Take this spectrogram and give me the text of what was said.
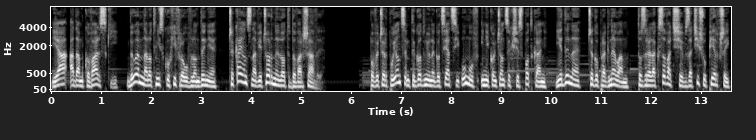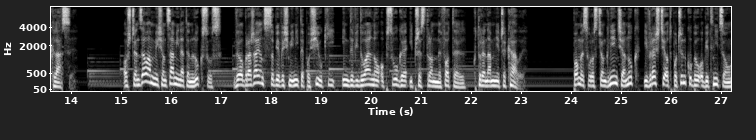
Ja, Adam Kowalski, byłem na lotnisku Heathrow w Londynie, czekając na wieczorny lot do Warszawy. Po wyczerpującym tygodniu negocjacji umów i niekończących się spotkań, jedyne, czego pragnęłam, to zrelaksować się w zaciszu pierwszej klasy. Oszczędzałam miesiącami na ten luksus, wyobrażając sobie wyśmienite posiłki, indywidualną obsługę i przestronny fotel, które na mnie czekały. Pomysł rozciągnięcia nóg i wreszcie odpoczynku był obietnicą,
